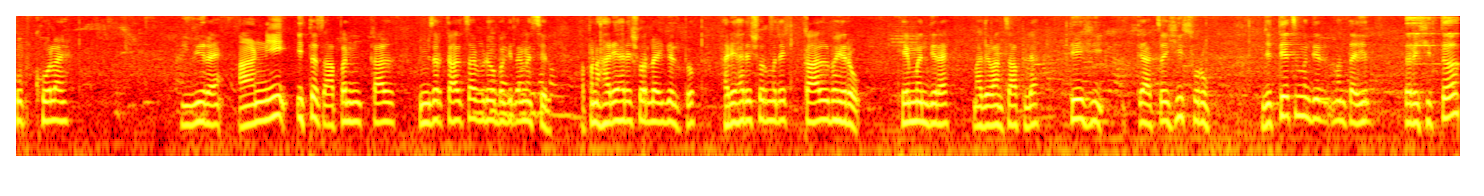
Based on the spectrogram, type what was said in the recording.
खूप खोल आहे. ही विहीर आहे. आणि इथंच आपण काल तुम्ही जर कालचा व्हिडिओ बघितला नसेल आपण हरिहरेश्वरलाही गेलतो. हरिहरेश्वरमध्ये काल भैरव हे मंदिर आहे महादेवांचं आपल्या. तेही त्याचंही स्वरूप. म्हणजे तेच मंदिर म्हणता येईल. तर इथं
